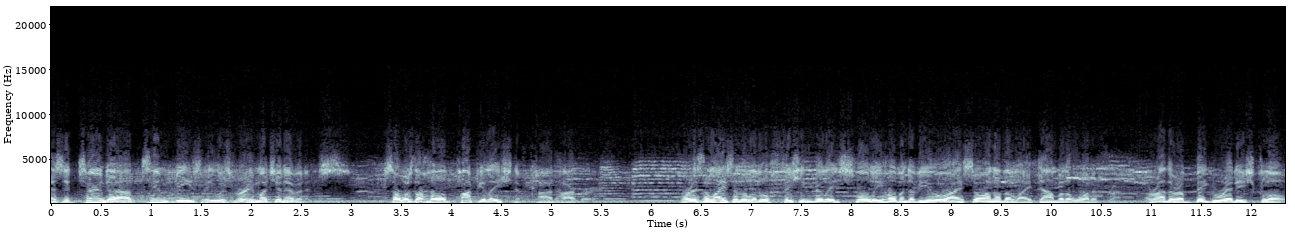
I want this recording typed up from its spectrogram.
As it turned out, Tim Beasley was very much in evidence. So was the whole population of Cod Harbor. For as the lights of the little fishing village slowly hove into view, I saw another light down by the waterfront, a rather a big reddish glow.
